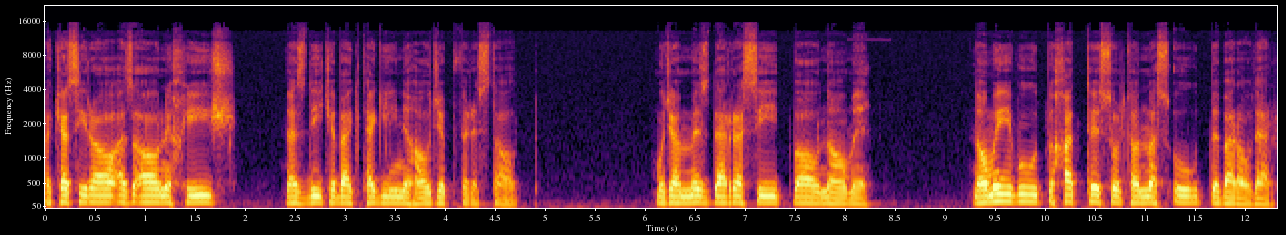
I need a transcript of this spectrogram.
و کسی را از آن خویش نزدیک بگتگین حاجب فرستاد. مجمز دررسید با نامه. نامه بود بخط سلطان مسعود ببرادر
